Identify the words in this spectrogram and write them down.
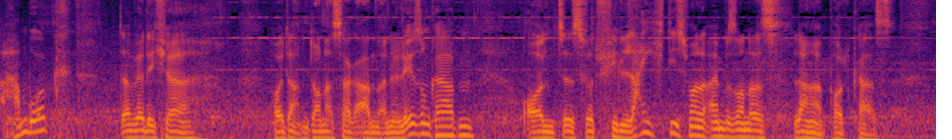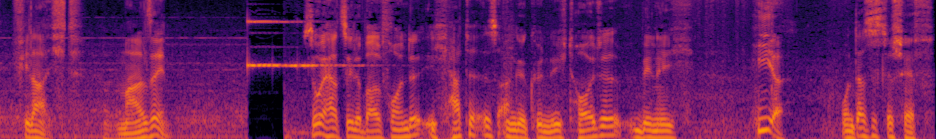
Hamburg. Da werde ich ja heute am Donnerstagabend eine Lesung haben. Und es wird vielleicht diesmal ein besonders langer Podcast. Vielleicht. Mal sehen. So, Herz, Seele, Ball, Freunde. Ich hatte es angekündigt. Heute bin ich hier. Und das ist der Chef.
